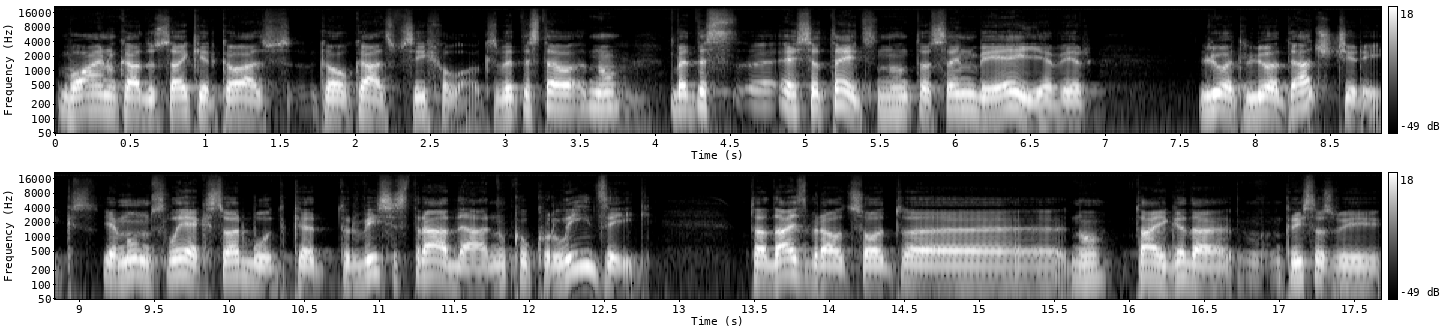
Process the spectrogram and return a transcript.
vai nu kādu saka, ir kaut kāds, kaut kāds psihologs. Bet es, tev, nu, bet es, es jau teicu, nu, tas NBA jau ir ļoti, ļoti atšķirīgs. Ja mums liekas, varbūt, ka tur visi strādā nu, kaut kur līdzīgi, tad aizbraucot, uh, nu, tā ir gadā, Kristus bija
